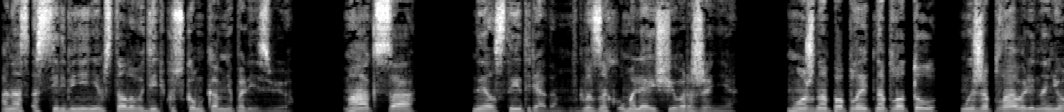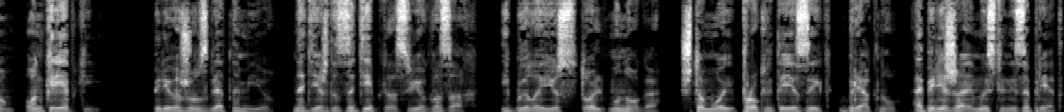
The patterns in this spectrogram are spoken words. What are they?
Она с остервенением стала водить куском камня по лезвию. «Макса!» Нел стоит рядом, в глазах умоляющее выражение. «Можно поплыть на плоту? Мы же плавали на нем, он крепкий!» Перевожу взгляд на Мию. Надежда затеплилась в ее глазах и было ее столь много, что мой проклятый язык брякнул, опережая мысленный запрет.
